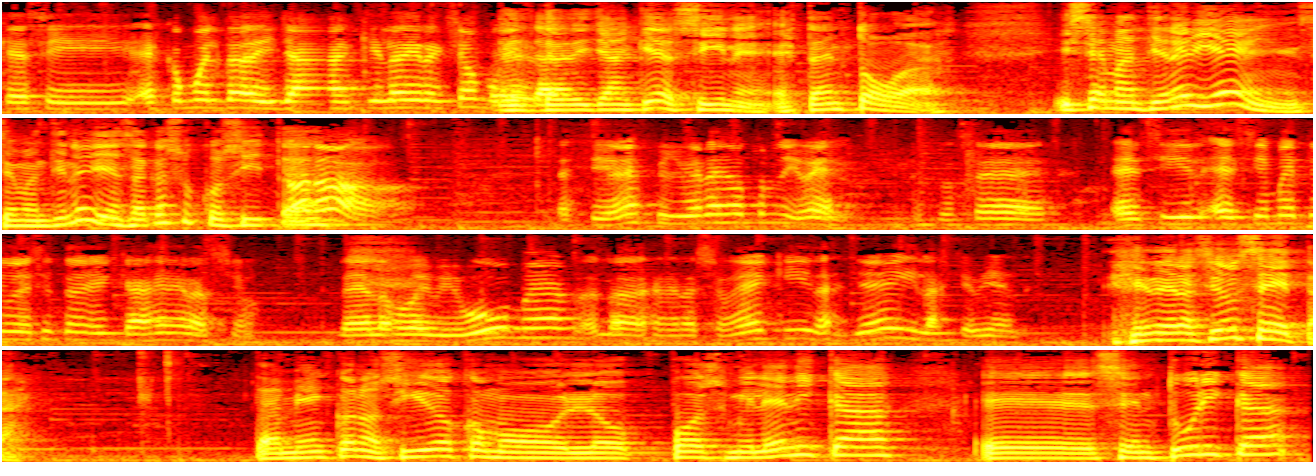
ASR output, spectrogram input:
que si es como el Daddy Yankee la dirección, porque El Daddy Yankee del cine, está en todas. Y se mantiene bien, se mantiene bien, saca sus cositas. no, no, Steven Spielberg es otro nivel. Entonces, él sí, él sí mete un éxito en cada generación. De los baby boomers, la generación X, las Y y las que vienen. Generación Z, también conocido como lo postmilénica, eh, centúrica,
